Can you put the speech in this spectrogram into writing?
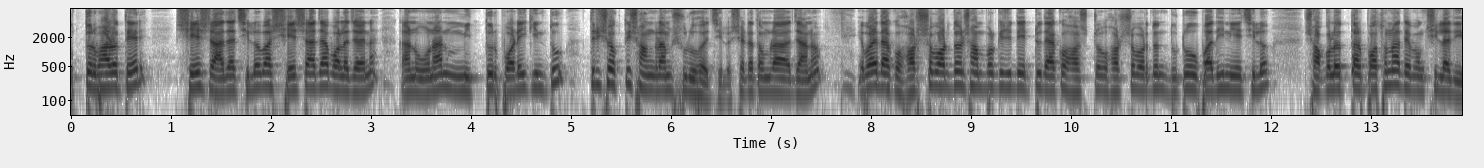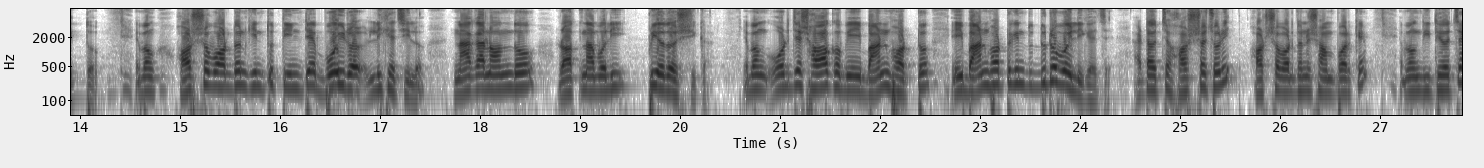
উত্তর ভারতের শেষ রাজা ছিল বা শেষ রাজা বলা যায় না, কারণ ওনার মৃত্যুর পরেই কিন্তু ত্রিশক্তি সংগ্রাম শুরু হয়েছিল, সেটা তোমরা জানো। এবারে দেখো, হর্ষবর্ধন সম্পর্কে যদি একটু দেখো, হর্ষ, হর্ষবর্ধন দুটো উপাধি নিয়েছিল, সকলোত্তর পথনাথ এবং শিলাদিত্য। এবং হর্ষবর্ধন কিন্তু তিনটে বই লিখেছিল, নাগানন্দ, রত্নাবলী, প্রিয়দর্শিকা। এবং ওর যে সভাকবি, এই বাণভট্ট এই বাণভট্ট কিন্তু দুটো বই লিখেছে, একটা হচ্ছে হর্ষচরিত, হর্ষবর্ধনের সম্পর্কে, এবং দ্বিতীয় হচ্ছে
